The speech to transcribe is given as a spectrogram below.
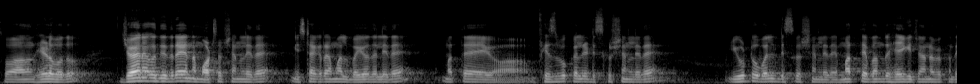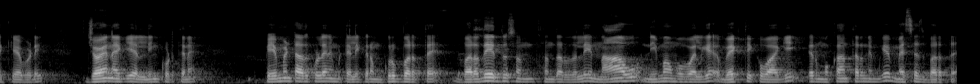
ಸೊ ಅದನ್ನು ಹೇಳ್ಬೋದು. ಜಾಯ್ನ್ ಆಗೋದಿದ್ದರೆ ನಮ್ಮ ವಾಟ್ಸಪ್ ಚಾನಲ್ ಇದೆ. ಇನ್ಸ್ಟಾಗ್ರಾಮಲ್ಲಿ ಬಯೋದಲ್ಲಿದೆ ಮತ್ತು ಫೇಸ್ಬುಕ್ಕಲ್ಲಿ ಡಿಸ್ಕ್ರಿಪ್ಷನ್ಲಿದೆ ಯೂಟ್ಯೂಬಲ್ಲಿ ಡಿಸ್ಕ್ರಿಪ್ಷನ್ಲಿದೆ ಮತ್ತೆ ಬಂದು ಹೇಗೆ ಜಾಯ್ನ್ ಆಗಬೇಕಂತ ಕೇಳಬೇಡಿ. ಜಾಯ್ನ್ ಆಗಿ ಅಲ್ಲಿ ಲಿಂಕ್ ಕೊಡ್ತೇನೆ. ಪೇಮೆಂಟ್ ಆದ ಕೂಡಲೇ ನಿಮ್ಗೆ ಟೆಲಿಗ್ರಾಮ್ ಗ್ರೂಪ್ ಬರುತ್ತೆ. ಬರದೇ ಇದ್ದು ಸಂದರ್ಭದಲ್ಲಿ ನಾವು ನಿಮ್ಮ ಮೊಬೈಲ್ಗೆ ವೈಯಕ್ತಿಕವಾಗಿ ಇದ್ರ ಮುಖಾಂತರ ನಿಮಗೆ ಮೆಸೇಜ್ ಬರುತ್ತೆ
